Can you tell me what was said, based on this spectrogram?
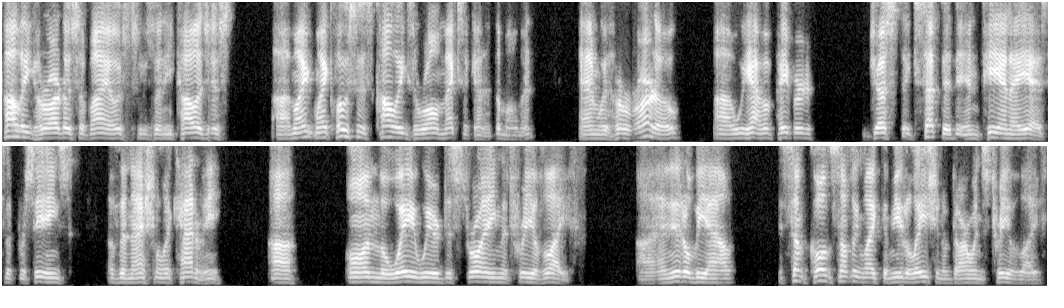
colleague Gerardo Ceballos, who's an ecologist uh, my my closest colleagues are all Mexican at the moment, and with Gerardo, uh, we have a paper just accepted in PNAS, the Proceedings of the National Academy, uh, on the way we're destroying the tree of life, uh, and it'll be out. It's some called something like the mutilation of Darwin's tree of life,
